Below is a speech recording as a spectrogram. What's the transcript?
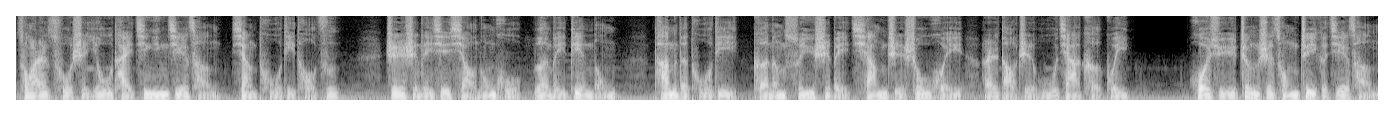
从而促使犹太精英阶层向土地投资，致使那些小农户沦为佃农，他们的土地可能随时被强制收回，而导致无家可归。或许正是从这个阶层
